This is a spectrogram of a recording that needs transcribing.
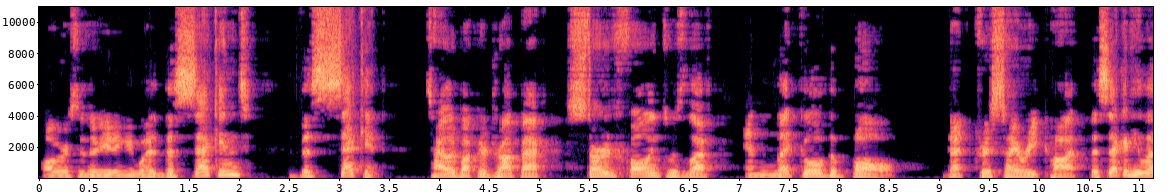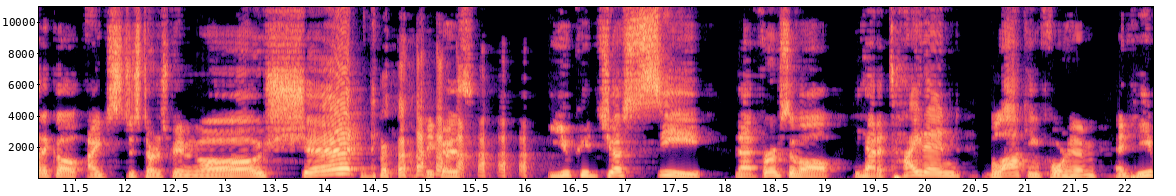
while we were sitting there eating. It was the second, the second Tyler Buchner dropped back, started falling to his left, and let go of the ball that Chris Tyree caught. The second he let it go, I just, just started screaming, "Oh shit!" because- you could just see that first of all he had a tight end blocking for him and he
